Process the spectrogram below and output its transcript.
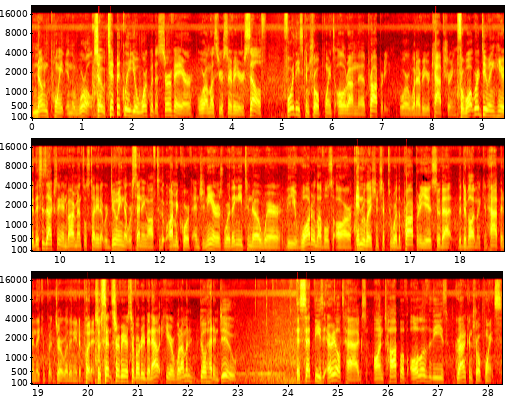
known point in the world. So typically you'll work with a surveyor, or unless you're a surveyor yourself, for these control points all around the property or whatever you're capturing. For what we're doing here, this is actually an environmental study that we're doing that we're sending off to the Army Corps of Engineers where they need to know where the water levels are in relationship to where the property is so that the development can happen and they can put dirt where they need to put it. So since surveyors have already been out here, what I'm gonna go ahead and do is set these aerial tags on top of all of these ground control points.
